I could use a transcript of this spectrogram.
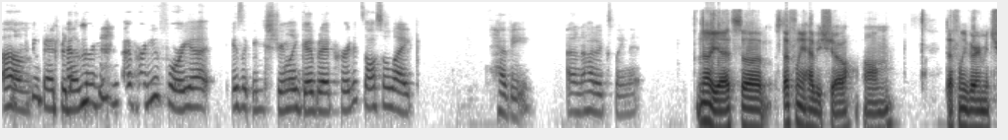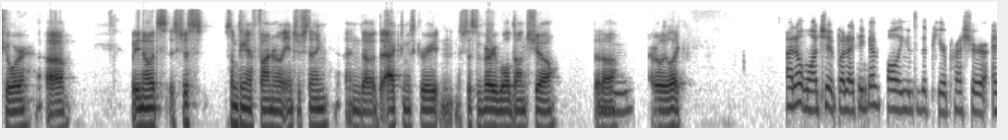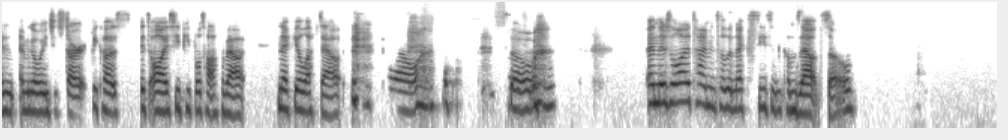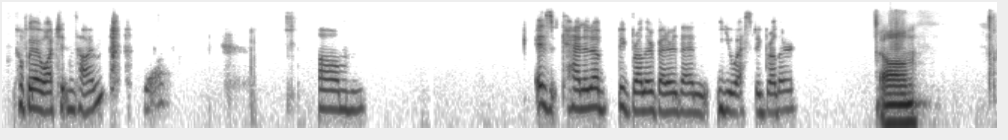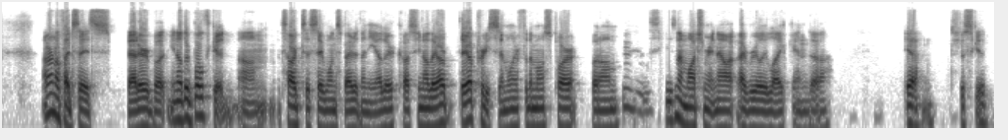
Um, I feel bad for them. I've heard, I've heard Euphoria is like extremely good, but I've heard it's also like heavy. I don't know how to explain it. No, yeah, it's uh it's definitely a heavy show. Um definitely very mature. Uh but you know it's it's just something I find really interesting and uh the acting is great and it's just a very well done show that uh mm-hmm. I really like. I don't watch it, but I think I'm falling into the peer pressure and I'm going to start because it's all I see people talk about and I feel left out. No. so and there's a lot of time until the next season comes out so hopefully i watch it in time yeah um is canada big brother better than us big brother um i don't know if i'd say it's better but you know they're both good um it's hard to say one's better than the other because you know they are they are pretty similar for the most part but um, mm-hmm. season I'm watching right now, I really like, and uh, yeah, it's just good.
